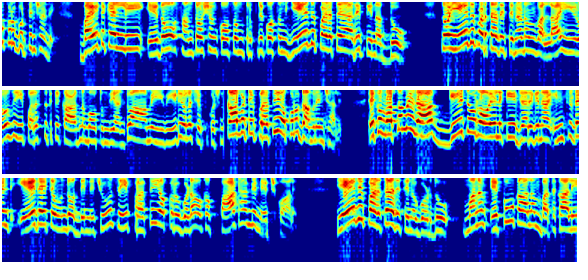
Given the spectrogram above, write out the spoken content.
ఒక్కరు గుర్తించండి. బయటికి వెళ్ళి ఏదో సంతోషం కోసం తృప్తి కోసం ఏది పడితే అది తినద్దు. సో ఏది పడితే అది తినడం వల్ల ఈ రోజు ఈ పరిస్థితికి కారణమవుతుంది అంటూ ఆమె ఈ వీడియోలో చెప్పుకొచ్చింది. కాబట్టి ప్రతి ఒక్కరూ గమనించాలి. ఇక మొత్తం మీద గీతు రాయల్కి జరిగిన ఇన్సిడెంట్ ఏదైతే ఉందో దీన్ని చూసి ప్రతి ఒక్కరు కూడా ఒక పాఠాన్ని నేర్చుకోవాలి. ఏది పడితే అది తినకూడదు. మనం ఎక్కువ కాలం బతకాలి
